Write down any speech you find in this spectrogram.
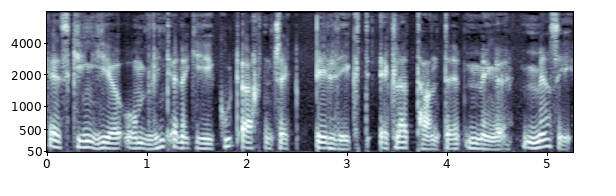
Es ging hier um Windenergie Gutachtencheck belegt eklatante Mängel. Merci.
